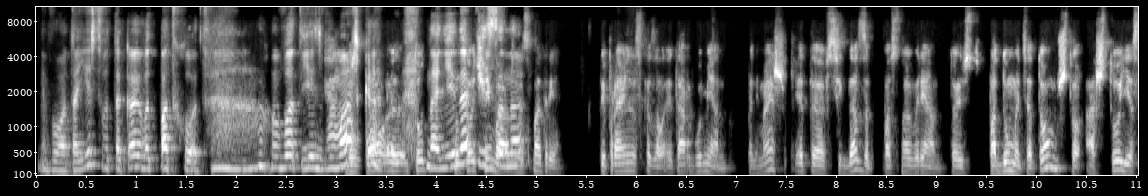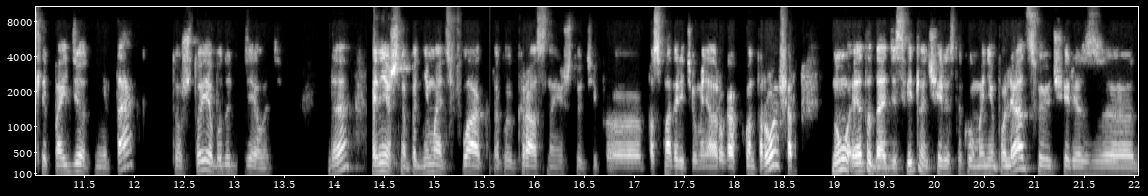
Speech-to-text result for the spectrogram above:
Вот, а есть вот такой вот подход. вот есть ну, бумажка, ну, тут, на ней тут написано. Очень важно, смотри, ты правильно сказал, это аргумент, понимаешь? Это всегда запасной вариант. То есть подумать о том, что, а что, если пойдет не так, то что я буду делать? Да, конечно, поднимать флаг такой красный, что типа, посмотрите, у меня на руках контр-оффер, ну, это, да, действительно, через такую манипуляцию, через э,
